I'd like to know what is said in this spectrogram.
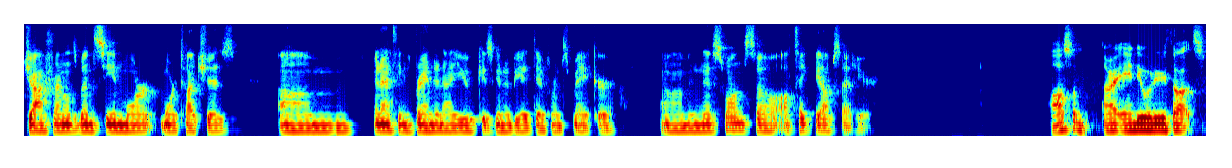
Josh Reynolds been seeing more more touches, um, and I think Brandon Aiyuk is going to be a difference maker um, in this one. So I'll take the upset here. Awesome. All right, Andy, what are your thoughts?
